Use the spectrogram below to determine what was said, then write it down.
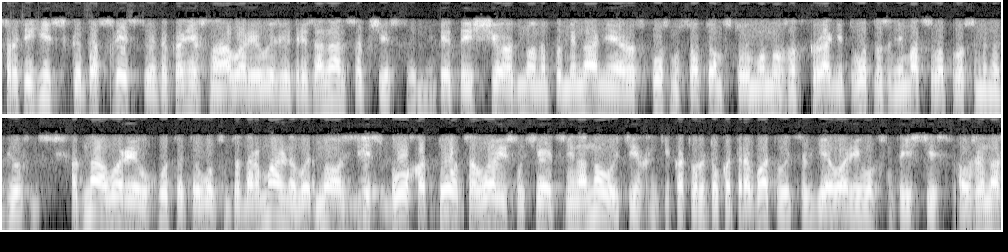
Стратегическое последствие, это, конечно, авария вызовет резонанс общественный. Это еще одно напоминание Роскосмосу о том, что ему нужно крайне плотно заниматься вопросами надежности. Одна авария уход, это, в общем-то, нормально, в- но здесь плохо то, что аварии случаются не на новой технике, которая только отрабатывается, где аварии, в общем-то, естественно, а уже на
